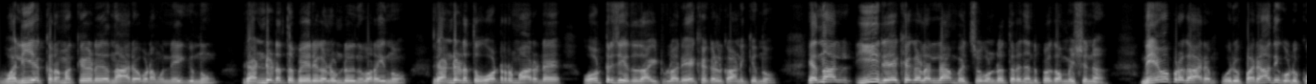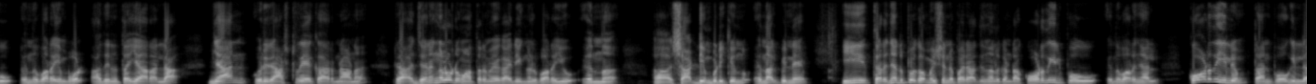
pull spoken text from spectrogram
വലിയ ക്രമക്കേട് എന്ന ആരോപണം ഉന്നയിക്കുന്നു. രണ്ടിടത്ത് പേരുകളുണ്ട് എന്ന് പറയുന്നു. രണ്ടിടത്ത് വോട്ടർമാരുടെ വോട്ട് ചെയ്തതായിട്ടുള്ള രേഖകൾ കാണിക്കുന്നു. എന്നാൽ ഈ രേഖകളെല്ലാം വെച്ചുകൊണ്ട് തിരഞ്ഞെടുപ്പ് കമ്മീഷന് നിയമപ്രകാരം ഒരു പരാതി കൊടുക്കൂ എന്ന് പറയുമ്പോൾ അതിന് തയ്യാറല്ല. ഞാൻ ഒരു രാഷ്ട്രീയക്കാരനാണ്. ജനങ്ങളോട് മാത്രമേ കാര്യങ്ങൾ പറയൂ എന്ന് ആ, പിടിക്കുന്നു. എന്നാൽ പിന്നെ ഈ തെരഞ്ഞെടുപ്പ് കമ്മീഷന് പരാതി നൽകേണ്ട കോടതിയിൽ പോകൂ എന്ന് പറഞ്ഞാൽ കോടതിയിലും താൻ പോകില്ല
